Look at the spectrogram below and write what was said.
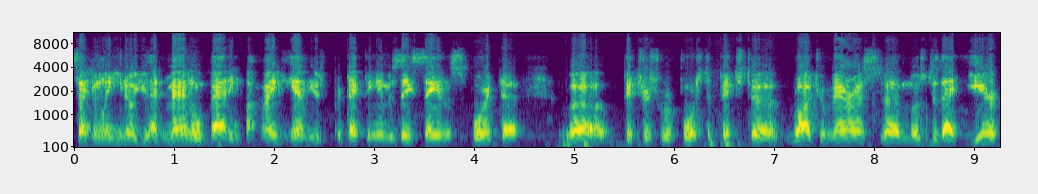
Secondly, you know, you had Mantle batting behind him. He was protecting him, as they say in the sport. Uh, uh, pitchers were forced to pitch to Roger Maris uh, most of that year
